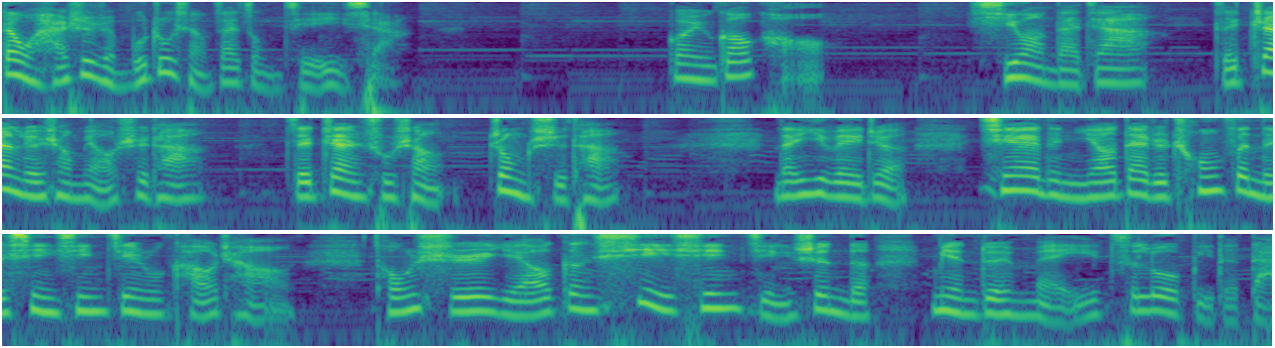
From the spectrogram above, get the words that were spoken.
但我还是忍不住想再总结一下。关于高考，希望大家在战略上藐视它，在战术上重视它。那意味着，亲爱的，你要带着充分的信心进入考场，同时也要更细心谨慎地面对每一次落笔的答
